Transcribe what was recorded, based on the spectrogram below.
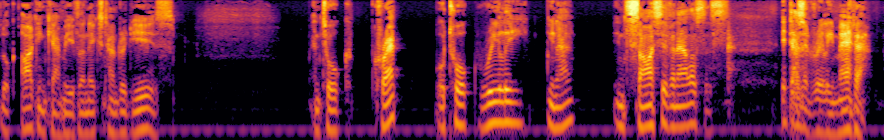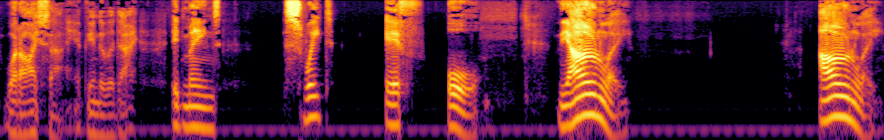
look, I can come here for the next hundred years and talk crap or talk really, you know, incisive analysis. It doesn't really matter what I say at the end of the day. It means sweet F all. The only only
